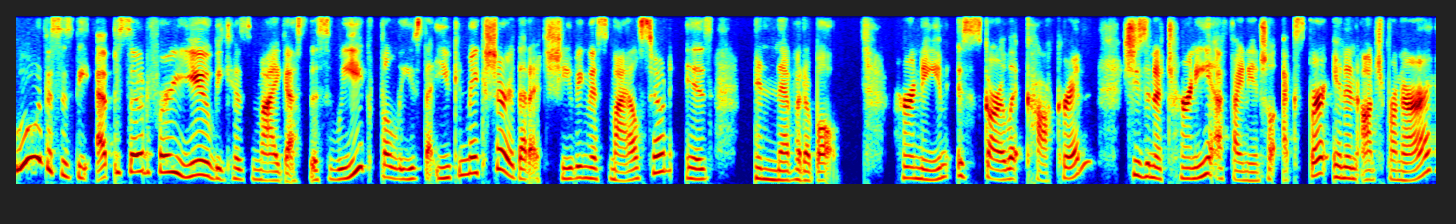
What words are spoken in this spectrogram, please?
Ooh, this is the episode for you because my guest this week believes that you can make sure that achieving this milestone is inevitable. Her name is Scarlett Cochran. She's an attorney, a financial expert, and an entrepreneur.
